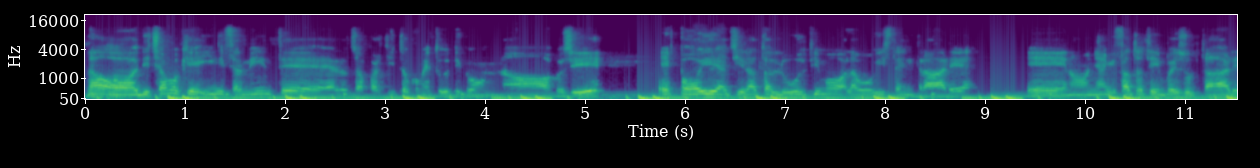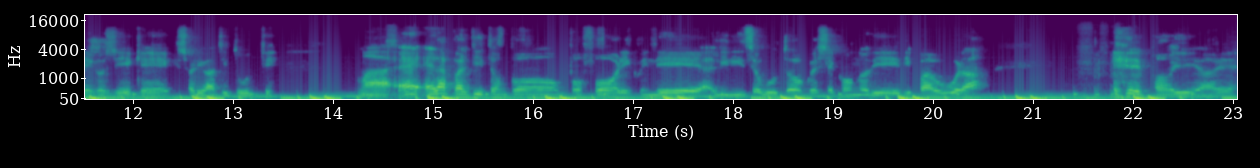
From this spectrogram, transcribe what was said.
No, diciamo che inizialmente ero già partito come tutti con no, così e poi ha girato all'ultimo, l'avevo vista entrare e non ho neanche fatto tempo a esultare così che, che sono arrivati tutti. Ma sì. è, era partita un po', un po', fuori, quindi all'inizio ho avuto quel secondo di, di paura e poi vabbè,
